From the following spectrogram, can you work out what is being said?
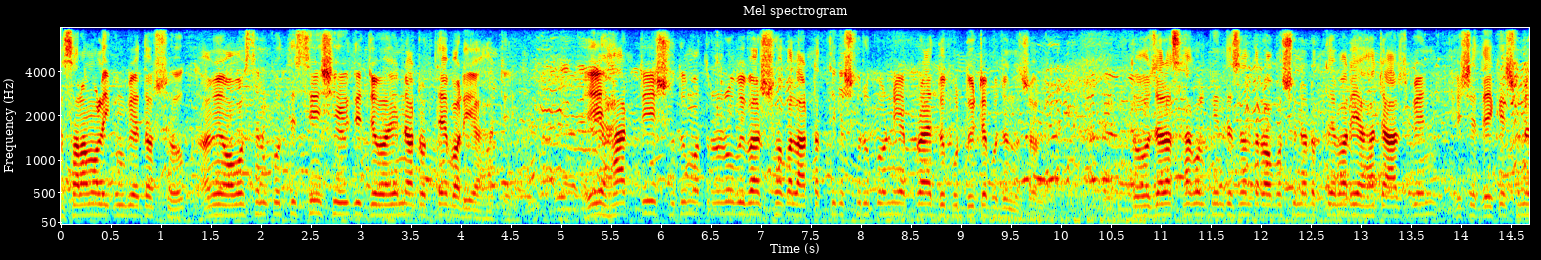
আসসালামু আলাইকুম প্রিয় দর্শক, আমি অবস্থান করতেছি সেই ঐতিহ্যবাহী নাটক তেবাড়িয়া হাটে। এই হাটটি শুধুমাত্র রবিবার সকাল আটটার থেকে শুরু করে নিয়ে প্রায় দুপুর দুইটা পর্যন্ত চলে। তো যারা ছাগল কিনতে চান, তারা অবশ্যই নাটক তেবাড়িয়া হাটে আসবেন, এসে দেখে শুনে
